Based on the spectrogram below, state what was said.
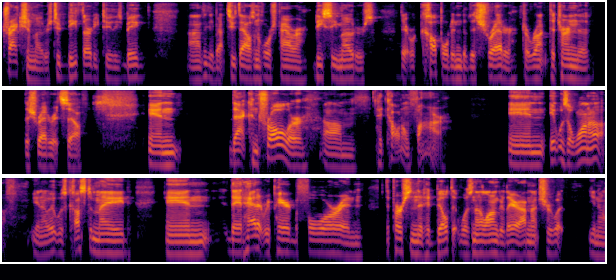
traction motors, to D32, these big, uh, I think about 2,000 horsepower DC motors that were coupled into this shredder to run to turn the the shredder itself. And that controller um, had caught on fire, and it was a one-off. You know, it was custom made, and they had had it repaired before, and the person that had built it was no longer there. I'm not sure what you know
